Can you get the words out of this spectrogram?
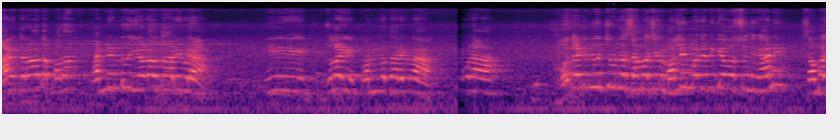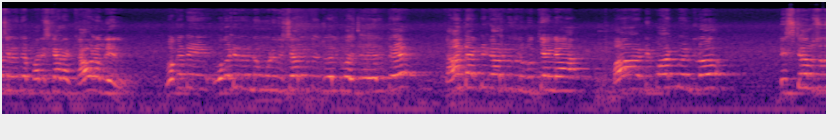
దాని తర్వాత పద పన్నెండు ఏడవ తారీఖున ఈ జూలై పన్నెండో తారీఖున కూడా మొదటి నుంచి ఉన్న సమస్యలు మళ్ళీ మొదటికే వస్తుంది కానీ సమస్యలు అయితే పరిష్కారం కావడం లేదు. ఒకటి ఒకటి రెండు మూడు విషయాలతో జోలికి వస్తే వెళ్తే కాంట్రాక్ట్ కార్మికులు ముఖ్యంగా మా డిపార్ట్మెంట్లో డిస్కమ్స్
